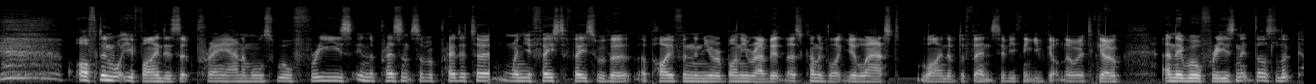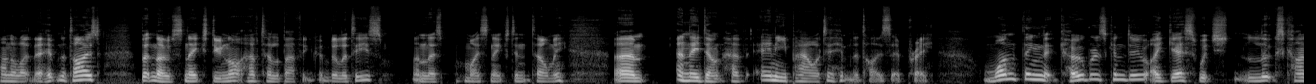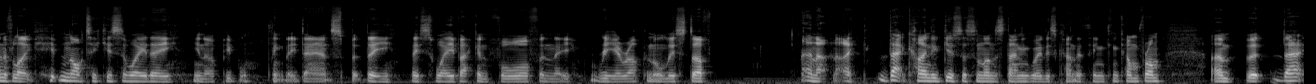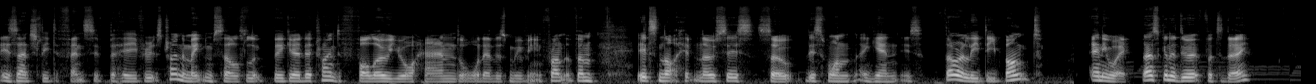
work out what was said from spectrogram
Often what you find is that prey animals will freeze in the presence of a predator. When you're face to face with a, a, python and you're a bunny rabbit, that's kind of like your last line of defense if you think you've got nowhere to go. And they will freeze, and it does look kind of like they're hypnotized. But no, snakes do not have telepathic abilities, unless my snakes didn't tell me. Um, and they don't have any power to hypnotize their prey. One thing that cobras can do, I guess, which looks kind of like hypnotic, is the way they, you know, people think they dance, but they, they sway back and forth and they rear up and all this stuff. And I, I, that kind of gives us an understanding where this kind of thing can come from. Um, but that is actually defensive behavior. It's trying to make themselves look bigger. They're trying to follow your hand or whatever's moving in front of them. It's not hypnosis. So this one, again, is thoroughly debunked. Anyway, that's going to do it for today.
